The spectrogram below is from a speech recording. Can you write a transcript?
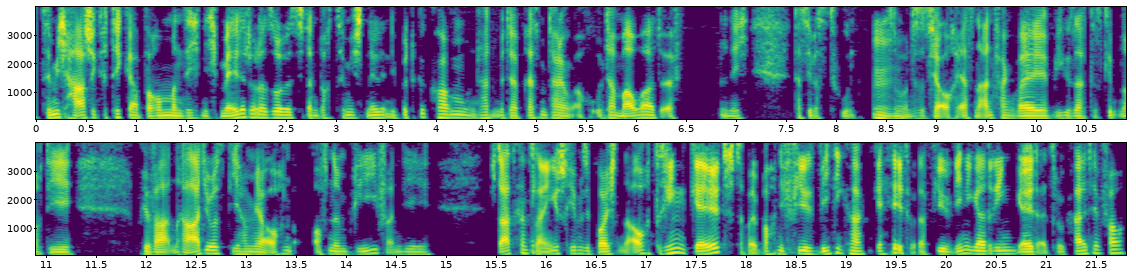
ziemlich harsche Kritik gehabt, warum man sich nicht meldet oder so, ist sie dann doch ziemlich schnell in die Bütt gekommen und hat mit der Pressemitteilung auch untermauert, öffentlich, dass sie was tun. Mhm. So, und das ist ja auch erst ein Anfang, weil, wie gesagt, es gibt noch die privaten Radios, die haben ja auch einen offenen Brief an die Staatskanzleien geschrieben, sie bräuchten auch dringend Geld, dabei brauchen die viel weniger Geld oder viel weniger dringend Geld als Lokal-TV.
